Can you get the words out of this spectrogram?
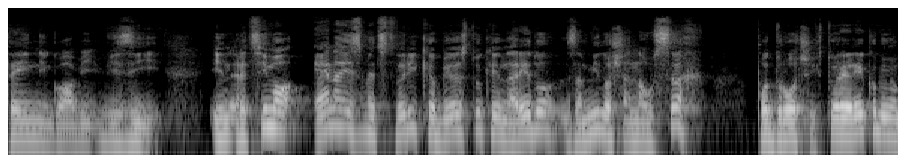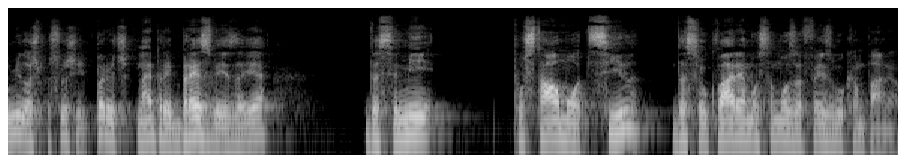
tej njegovi viziji. In recimo ena izmed stvari, ki bi jaz tukaj naredil za Miloša na vseh področjih, torej rekel bi mu Miloš, poslušaj, prvič, najprej brez veze je, da se mi postavimo cilj, da se ukvarjamo samo za Facebook kampanjo.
